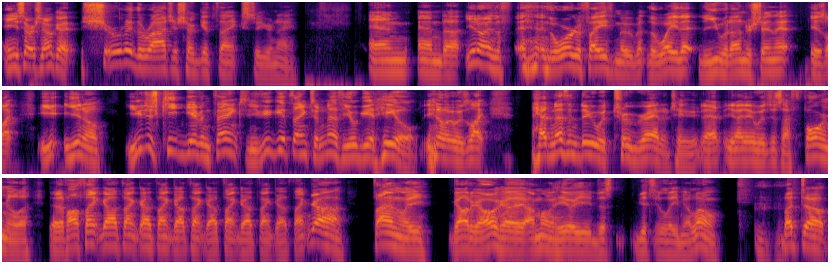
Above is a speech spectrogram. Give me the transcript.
and you start saying, okay, surely the righteous shall give thanks to your name. And and uh, you know, in the in the word of faith movement, the way that you would understand that is like you, you know, you just keep giving thanks, and if you give thanks enough, you'll get healed. You know, it was like had nothing to do with true gratitude. That, you know, it was just a formula that if I thank God, thank God, thank God, thank God, thank God, thank God, thank God, finally God will go, okay, I'm going to heal you. Just get you to leave me alone. Mm-hmm. But, uh,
